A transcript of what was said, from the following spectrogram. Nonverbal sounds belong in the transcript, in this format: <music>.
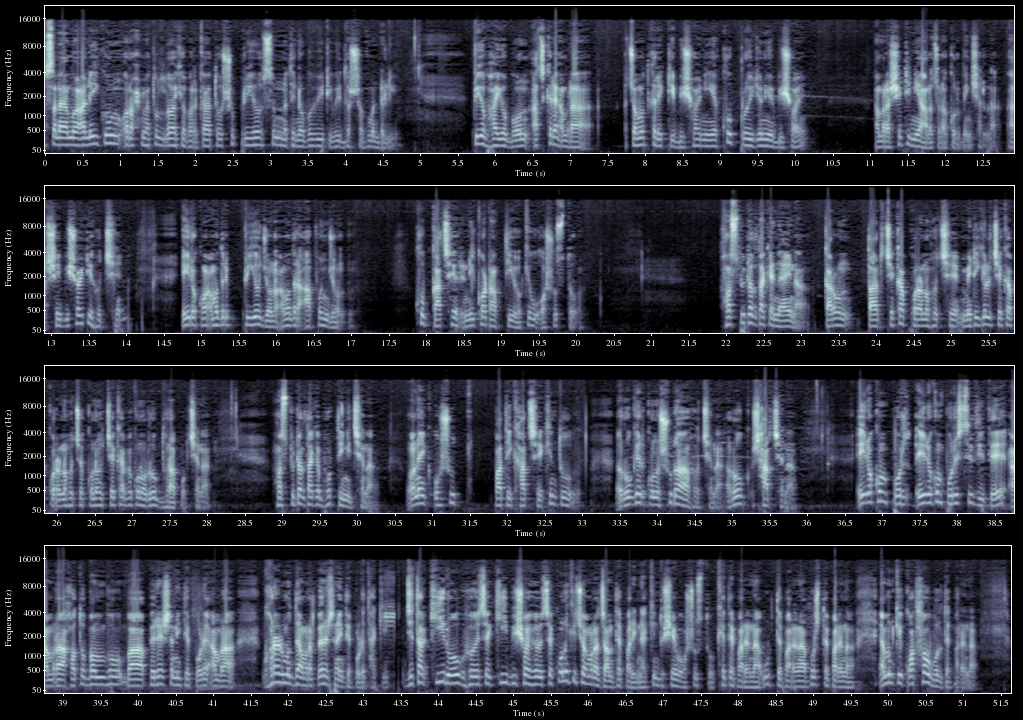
আসসালামু আলাইকুম রহমতুল্লাহ বরকাত সুপ্রিয় সুন্নতি নবী টিভির দর্শক মণ্ডলী, প্রিয় ভাই ও বোন, আজকের আমরা চমৎকার একটি বিষয় নিয়ে, খুব প্রয়োজনীয় বিষয় আমরা সেটি নিয়ে আলোচনা করব ইনশাল্লাহ আর সেই বিষয়টি হচ্ছে এই রকম আমাদের প্রিয়জন, আমাদের আপনজন, খুব কাছের, নিকট আত্মীয়, কেউ অসুস্থ, হসপিটাল তাকে নেয় না, কারণ তার চেক করানো হচ্ছে, মেডিকেল চেক করানো হচ্ছে, কোনো চেক আপে কোনো রোগ ধরা পড়ছে না। হসপিটাল তাকে ভর্তি নিচ্ছে না। অনেক ওষুধ পাতি খাচ্ছে, কিন্তু রোগের কোনো সুরাহা হচ্ছে না, রোগ সারছে না। এইরকম এইরকম পরিস্থিতিতে আমরা হতবম্ব বা পেরেশানিতে পড়ে আমরা, ঘরের মধ্যে আমরা পেরেশানিতে পড়ে থাকি। যে তার কি রোগ হয়েছে, কি বিষয় হয়েছে, কোনো কিছু আমরা জানতে পারি না, কিন্তু সে অসুস্থ, খেতে পারে না, উঠতে পারে না, বসতে পারে না, এমনকি কথাও বলতে পারে না।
